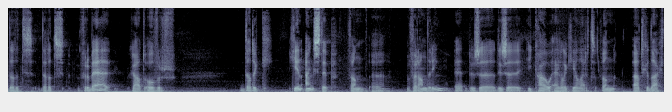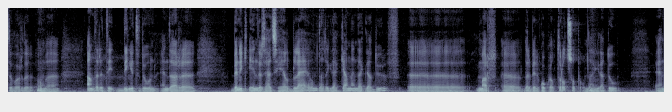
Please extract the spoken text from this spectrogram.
dat, het, dat het voor mij gaat over dat ik geen angst heb van verandering. Hè. Dus, dus ik hou eigenlijk heel hard van uitgedaagd te worden om andere dingen te doen. En daar ben ik enerzijds heel blij omdat ik dat kan en dat ik dat durf. maar daar ben ik ook wel trots op omdat ik dat doe. En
